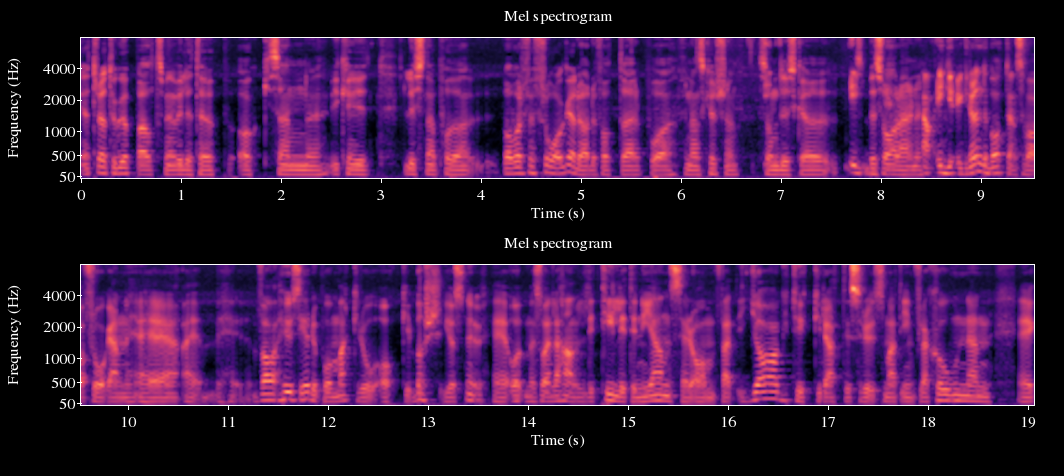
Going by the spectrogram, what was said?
jag tror jag tog upp allt som jag ville ta upp och sen eh, vi kan ju lyssna på vad var det för fråga du hade fått där på finanskursen som du ska besvara här nu? Ja, i, i grund och botten så var frågan eh, eh, vad, hur ser du på makro och börs just nu? Eh, och, men så lade han till lite nyanser om för att jag tycker att det ser ut som att inflationen eh,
